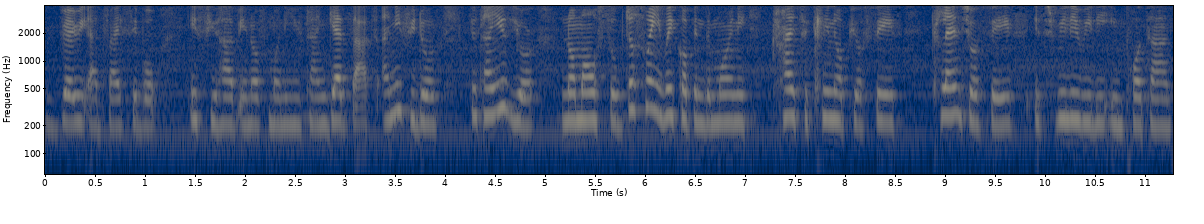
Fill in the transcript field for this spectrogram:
very advisable if you have enough money you can get that and if you don't you can use your normal soap just when you wake up in the morning try to clean up your face cleanse your face it's really really important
